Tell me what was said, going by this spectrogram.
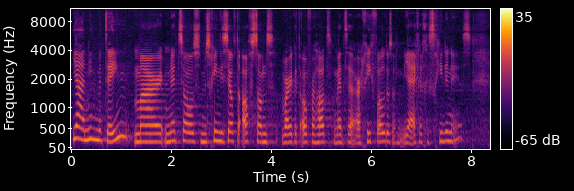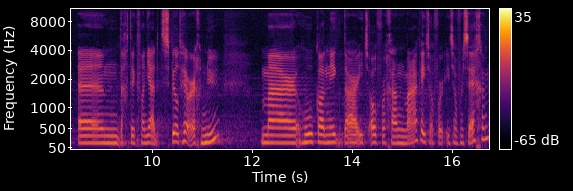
Ja, niet meteen, maar net zoals misschien diezelfde afstand waar ik het over had met de archieffoto's of je eigen geschiedenis, ehm, dacht ik van ja, dit speelt heel erg nu. Maar hoe kan ik daar iets over gaan maken, iets over, iets over zeggen?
